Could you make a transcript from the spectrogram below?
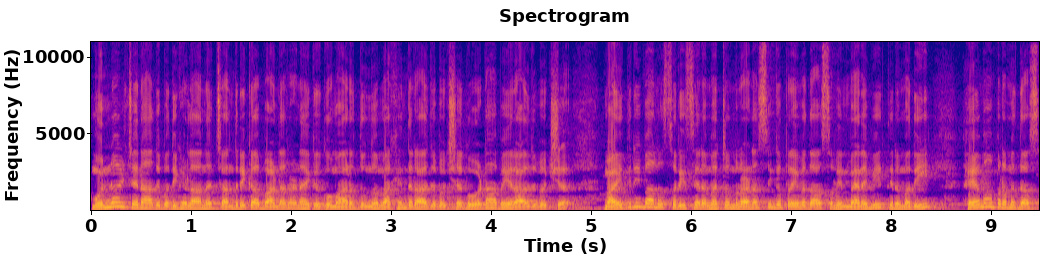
முன்னாள் ஜனாதிபதிகளான சந்திரிகா பண்டரநாயக குமாரதுங்க மஹிந்த ராஜபக்ஷ கோட்டாபய ராஜபக்ஷ மைத்ரிபால சிறிசேன மற்றும் ரணசிங்க பிரேமதாசவின் மனைவி திருமதி ஹேமா பிரமதாஸ்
